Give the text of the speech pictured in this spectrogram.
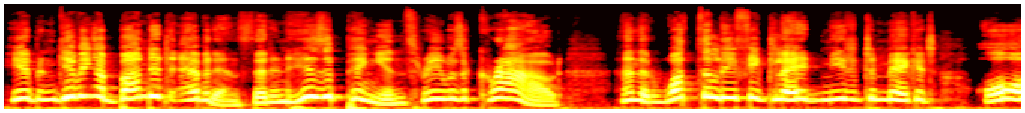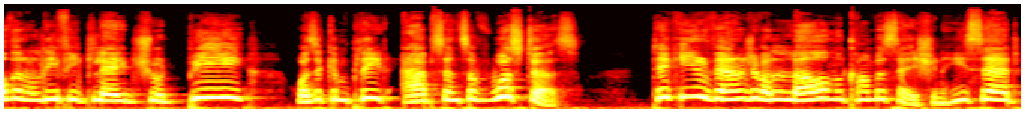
he had been giving abundant evidence that in his opinion three was a crowd, and that what the leafy glade needed to make it all that a leafy glade should be was a complete absence of Woosters. Taking advantage of a lull in the conversation, he said,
